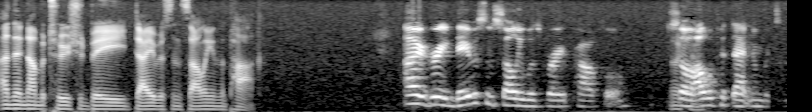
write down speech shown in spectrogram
and then number two should be Davis and Sully in the park. I agree. Davis and Sully was very powerful, so Okay. I would put that number two.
